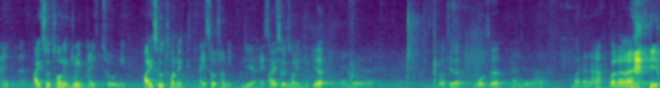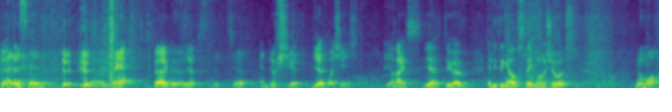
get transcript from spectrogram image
I, uh, isotonic drink. Isotonic. Isotonic. Isotonic. Yeah. Isotonic. isotonic. Yep. And uh, water. Water. And uh, banana. Banana. yeah. And uh, bag. Bag. The yeah. shirt and the shirt. Yeah. For change. Yeah. Nice. Yeah. Do you have anything else that you want to show us? No more.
